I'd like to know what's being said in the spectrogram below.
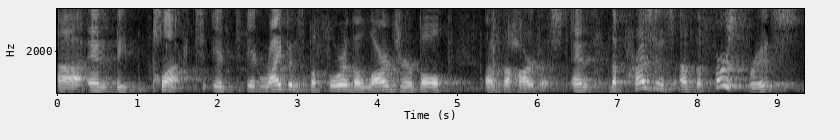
uh, and be plucked. It, it ripens before the larger bulk of the harvest. And the presence of the first fruits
